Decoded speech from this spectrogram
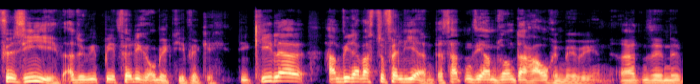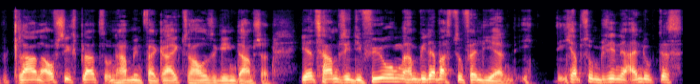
für sie, also ich bin völlig objektiv wirklich, die Kieler haben wieder was zu verlieren. Das hatten sie am Sonntag auch im Übrigen. Da hatten sie einen klaren Aufstiegsplatz und haben ihn vergeigt zu Hause gegen Darmstadt. Jetzt haben sie die Führung, haben wieder was zu verlieren. Ich, ich habe so ein bisschen den Eindruck, dass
